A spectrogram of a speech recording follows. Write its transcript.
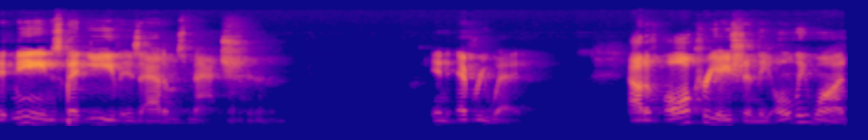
It means that Eve is Adam's match in every way. Out of all creation, the only one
